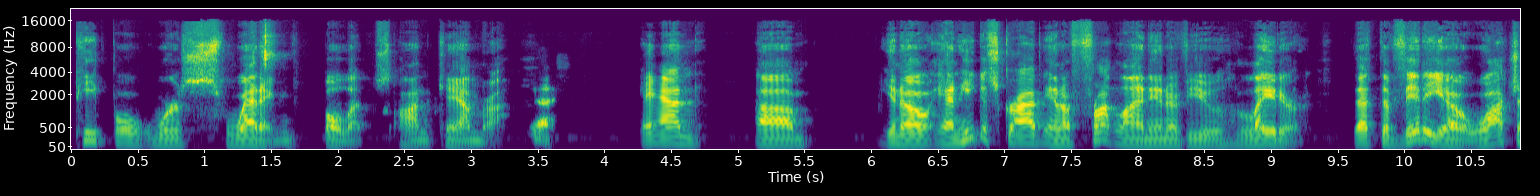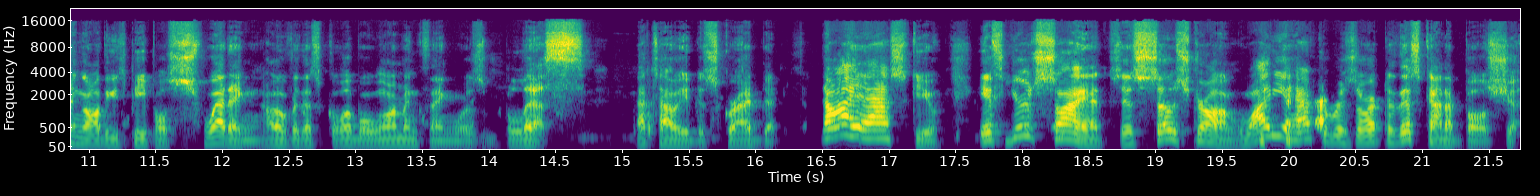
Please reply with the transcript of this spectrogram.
people were sweating bullets on camera. Yes. And, um, you know, and he described in a frontline interview later that the video watching all these people sweating over this global warming thing was bliss. That's how he described it. Now, I ask you, if your science is so strong, why do you have to resort to this kind of bullshit?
